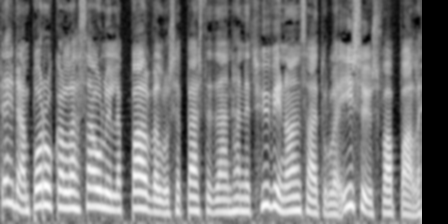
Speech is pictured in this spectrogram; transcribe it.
Tehdään porukalla Saulille palvelus ja päästetään hänet hyvin ansaitulle isyysvapaalle.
